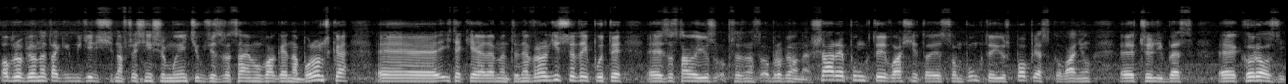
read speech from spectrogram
obrobione, tak jak widzieliście na wcześniejszym ujęciu, gdzie zwracałem uwagę na bolączkę e, i takie elementy newralgiczne tej płyty e, zostały już przez nas obrobione. Szare punkty, właśnie to są punkty już po piaskowaniu, czyli bez korozji,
